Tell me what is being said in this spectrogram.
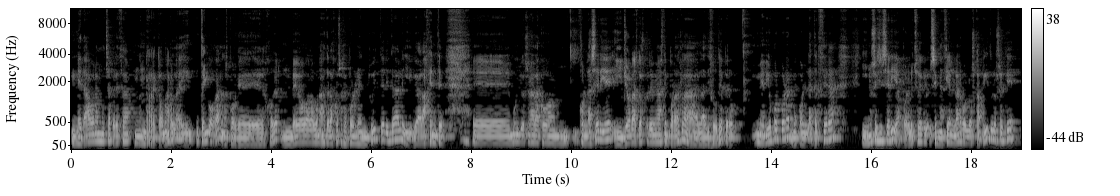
me da ahora mucha pereza retomarla y tengo ganas porque, joder, veo algunas de las cosas que ponen en Twitter y tal y veo a la gente eh, muy ilusionada con, la serie y yo las dos primeras temporadas la, disfruté, pero me dio por ponerme con la tercera y no sé si sería por el hecho de que se me hacían largos los capítulos o qué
